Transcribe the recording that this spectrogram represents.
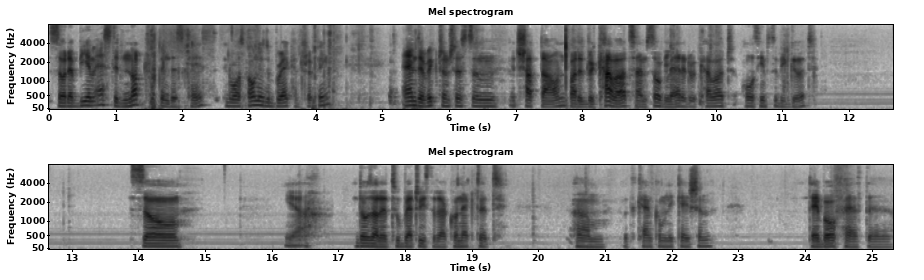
So the BMS did not trip in this case. It was only the breaker tripping. And the Victron system, it shut down, but it recovered. I'm so glad it recovered. All seems to be good. So, yeah, those are the two batteries that are connected um, with CAN communication. They both have the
